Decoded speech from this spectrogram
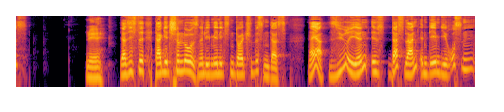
ist? Nee. Ja, siehst du, da geht's schon los, ne? Die wenigsten Deutschen wissen das. Naja, Syrien ist das Land, in dem die Russen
